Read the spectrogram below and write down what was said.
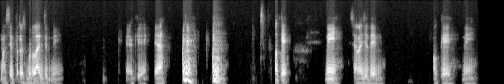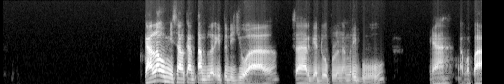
masih terus berlanjut nih. Oke, ya. Oke. Nih, saya lanjutin. Oke, nih. Kalau misalkan tumbler itu dijual seharga 26.000, ya, nggak apa-apa.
